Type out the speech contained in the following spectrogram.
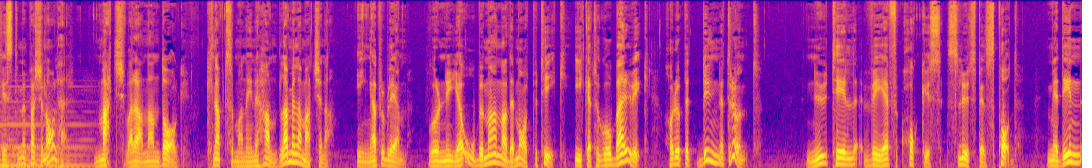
Bergqvist med personal här. Match varannan dag. Knappt så man hinner handla mellan matcherna. Inga problem. Vår nya obemannade matbutik, ICA To Go Bergvik, har öppet dygnet runt. Nu till VF Hockeys slutspelspodd med din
